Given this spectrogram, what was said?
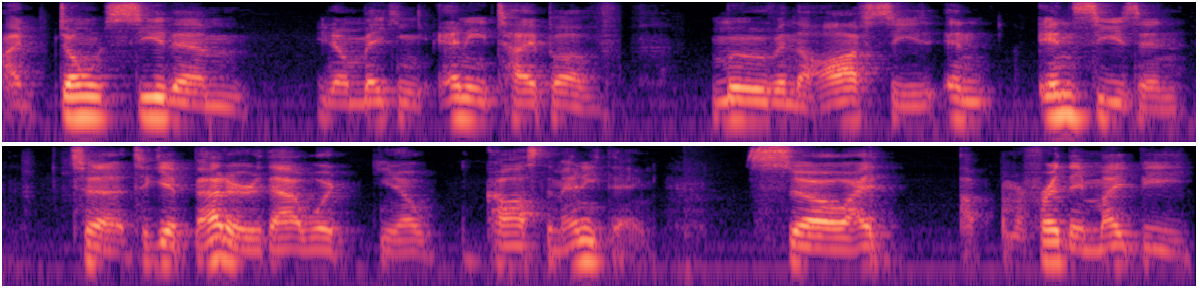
I don't see them, you know, making any type of move in the off season in in season to to get better that would you know cost them anything. So I I'm afraid they might be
